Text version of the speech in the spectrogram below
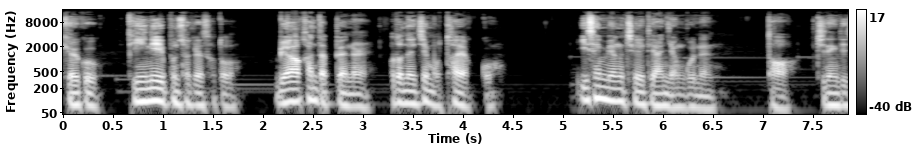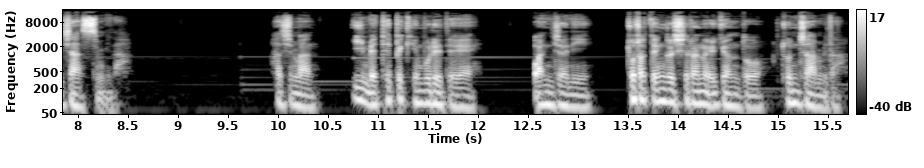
결국 DNA 분석에서도 명확한 답변을 얻어내지 못하였고 이 생명체에 대한 연구는 더 진행되지 않습니다. 하지만 이 메테페 괴물에 대해 완전히 조작된 것이라는 의견도 존재합니다.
